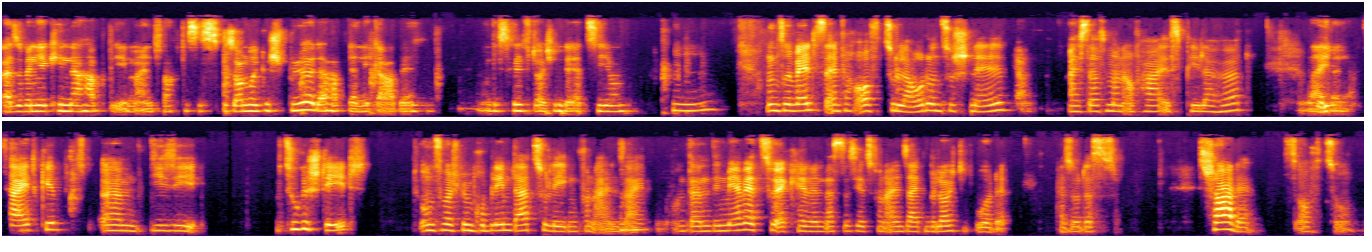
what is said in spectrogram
also wenn ihr Kinder habt, eben einfach, das ist das besondere Gespür, da habt ihr eine Gabe. Und das hilft euch in der Erziehung. Mhm. Unsere Welt ist einfach oft zu laut und zu schnell, ja. als dass man auf HSPler hört. Leider, ja. Zeit gibt, ähm, die sie zugesteht, um zum Beispiel ein Problem darzulegen von allen mhm. Seiten und dann den Mehrwert zu erkennen, dass das jetzt von allen Seiten beleuchtet wurde. Also das ist schade, ist oft so.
